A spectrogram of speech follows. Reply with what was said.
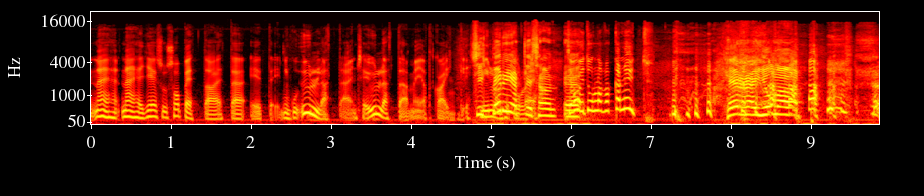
näinhän, näinhän Jeesus opettaa, että, että niin kuin yllättäen, se yllättää meidät kaikki. Siis periaatteessa se on... Se voi tulla vaikka nyt. Herra Jumala!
